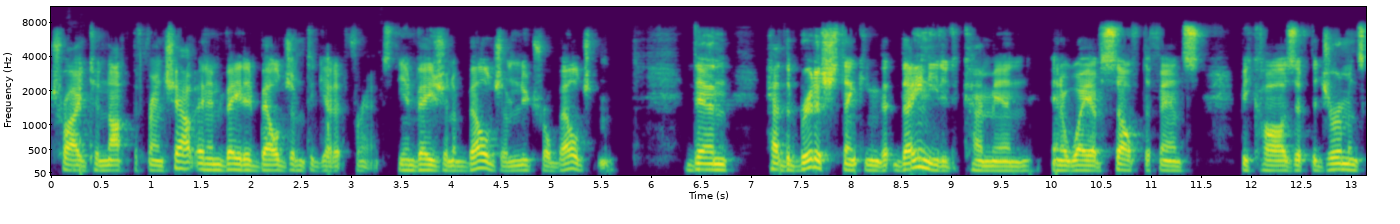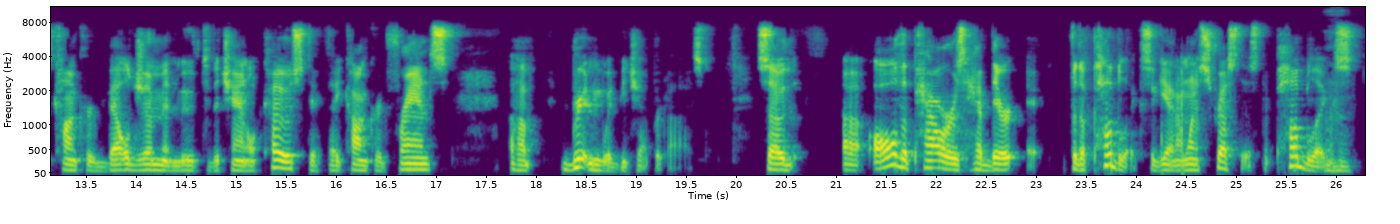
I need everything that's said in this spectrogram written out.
tried to knock the French out and invaded Belgium to get at France. The invasion of Belgium, neutral Belgium, then had the British thinking that they needed to come in in a way of self defense because if the Germans conquered Belgium and moved to the Channel coast, if they conquered France, uh, Britain would be jeopardized. So uh, all the powers have their, for the publics, again, I want to stress this the publics mm-hmm.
